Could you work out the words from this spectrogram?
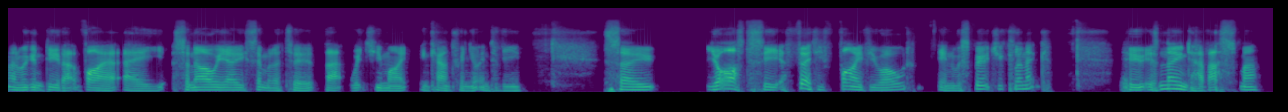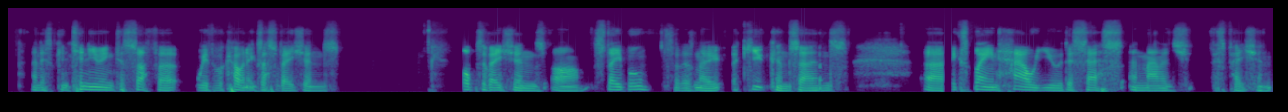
and we're going to do that via a scenario similar to that which you might encounter in your interview. So you're asked to see a 35 year old in respiratory clinic who is known to have asthma and is continuing to suffer with recurrent exacerbations. Observations are stable, so there's no acute concerns. Uh, explain how you would assess and manage this patient.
